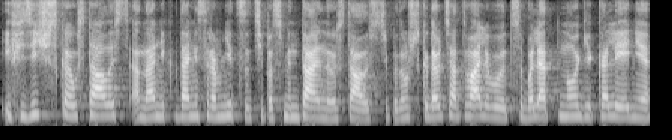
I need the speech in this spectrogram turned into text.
и физическая усталость, она никогда не сравнится, типа, с ментальной усталостью, потому что когда у тебя отваливаются, болят ноги, колени,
